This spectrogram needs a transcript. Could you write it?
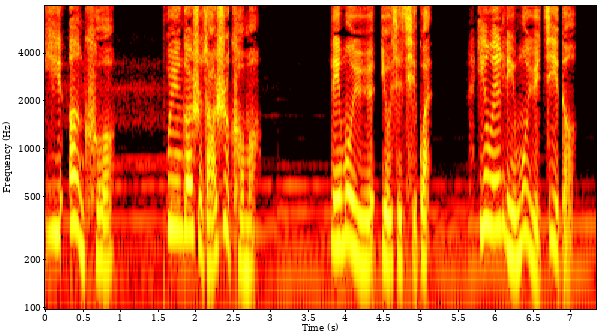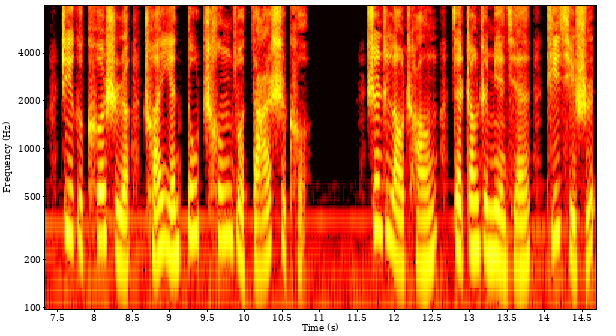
议案科，不应该是杂事科吗？李沐雨有些奇怪，因为李沐雨记得这个科室传言都称作杂事科，甚至老常在张震面前提起时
